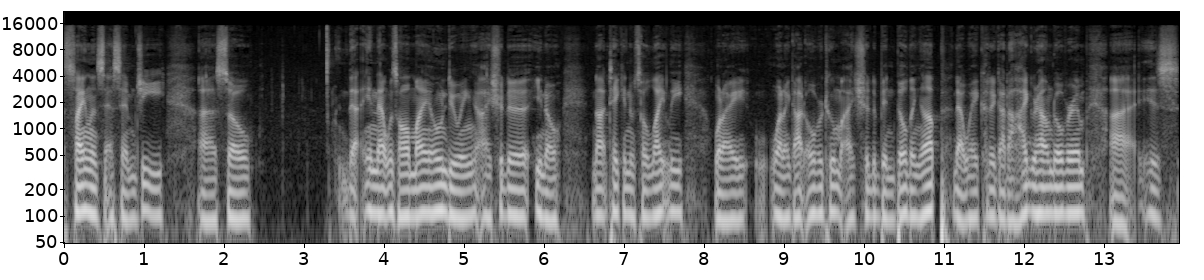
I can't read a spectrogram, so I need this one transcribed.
silenced SMG. Uh, so that and that was all my own doing. I should have, you know, not taken him so lightly. When I when I got over to him, I should have been building up. That way, I could have got a high ground over him. Uh, his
